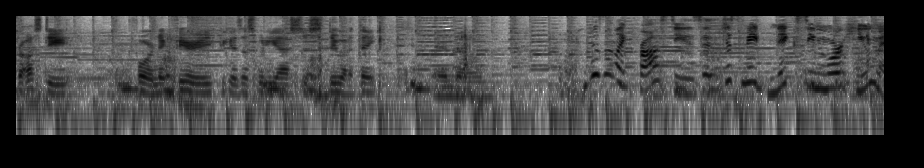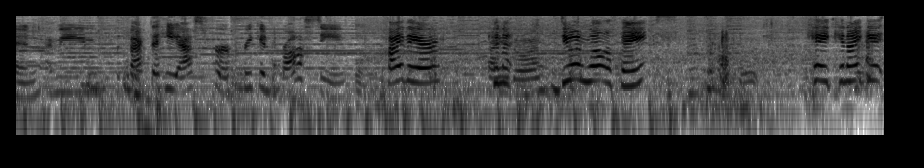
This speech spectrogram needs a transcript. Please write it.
Frosty for Nick Fury because that's what he asked us to do, I think. And um, Who doesn't like Frosties? It just made Nick seem more human. I mean, the fact that he asked for a freaking Frosty. Hi there. How you doing? Doing well, thanks. Okay, can I get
